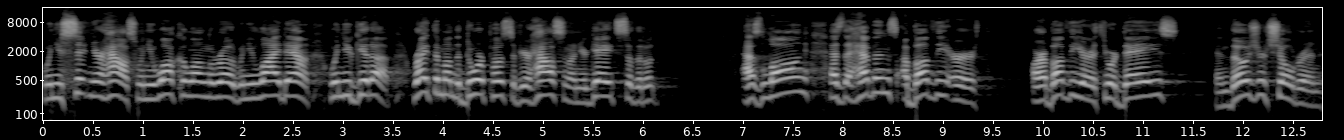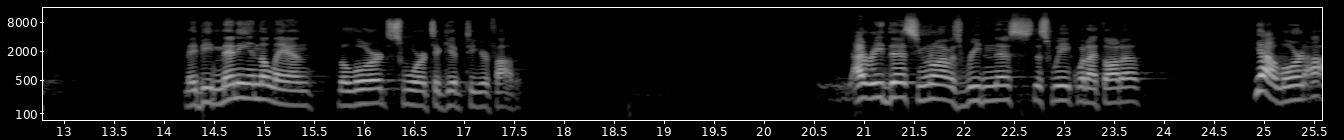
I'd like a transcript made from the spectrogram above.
when you sit in your house, when you walk along the road, when you lie down, when you get up. Write them on the doorposts of your house and on your gates so that as long as the heavens above the earth are above the earth, your days and those your children may be many in the land the Lord swore to give to your father. I read this, you know, I was reading this this week, what I thought of. Yeah, Lord, I,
